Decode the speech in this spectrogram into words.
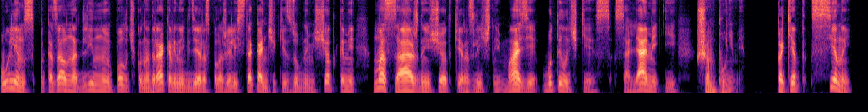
Уильямс показал на длинную полочку над раковиной, где расположились стаканчики с зубными щетками, массажные щетки, различные мази, бутылочки с солями и шампунями. Пакет с сеной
